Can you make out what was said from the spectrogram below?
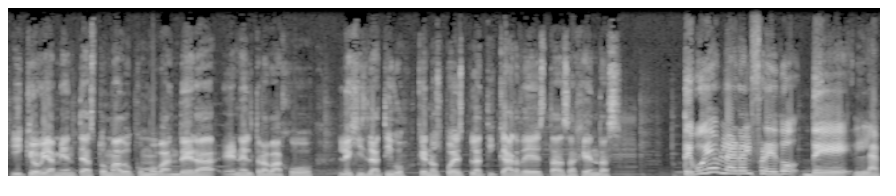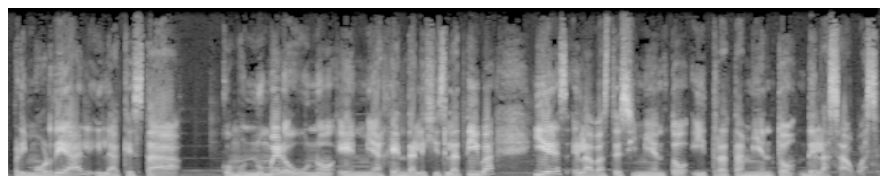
y que obviamente has tomado como bandera en el trabajo legislativo? ¿Qué nos puedes platicar de estas agendas? Te voy a hablar, Alfredo, de la primordial y la que está como número uno en mi agenda legislativa y es el abastecimiento y tratamiento de las aguas.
